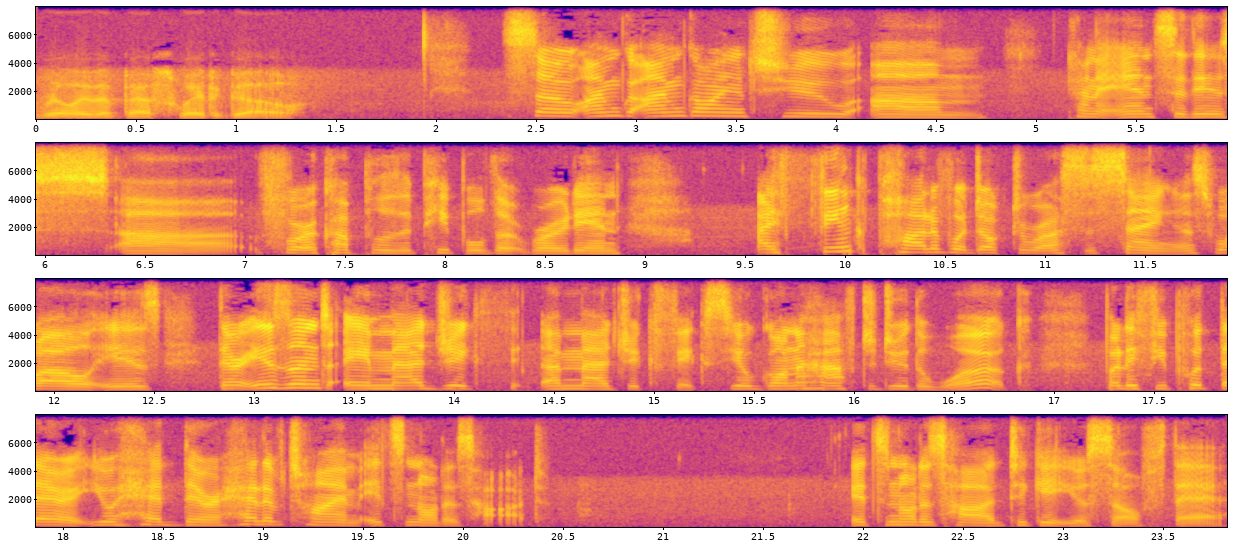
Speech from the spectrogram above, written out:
really the best way to go. So I'm I'm going to um, kind of answer this uh, for a couple of the people that wrote in. I think part of what Dr. Ross is saying as well is there isn't a magic a magic fix. You're gonna have to do the work, but if you put your head there ahead of time, it's not as hard it's not as hard to get yourself there.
